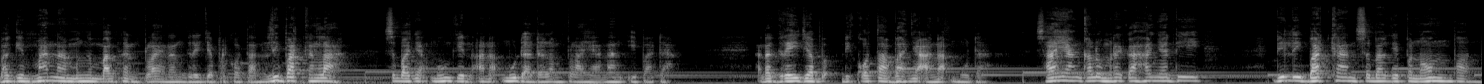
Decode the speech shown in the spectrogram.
bagaimana mengembangkan pelayanan gereja perkotaan? Libatkanlah sebanyak mungkin anak muda dalam pelayanan ibadah. Karena gereja di kota banyak anak muda. Sayang kalau mereka hanya di, dilibatkan sebagai penonton,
